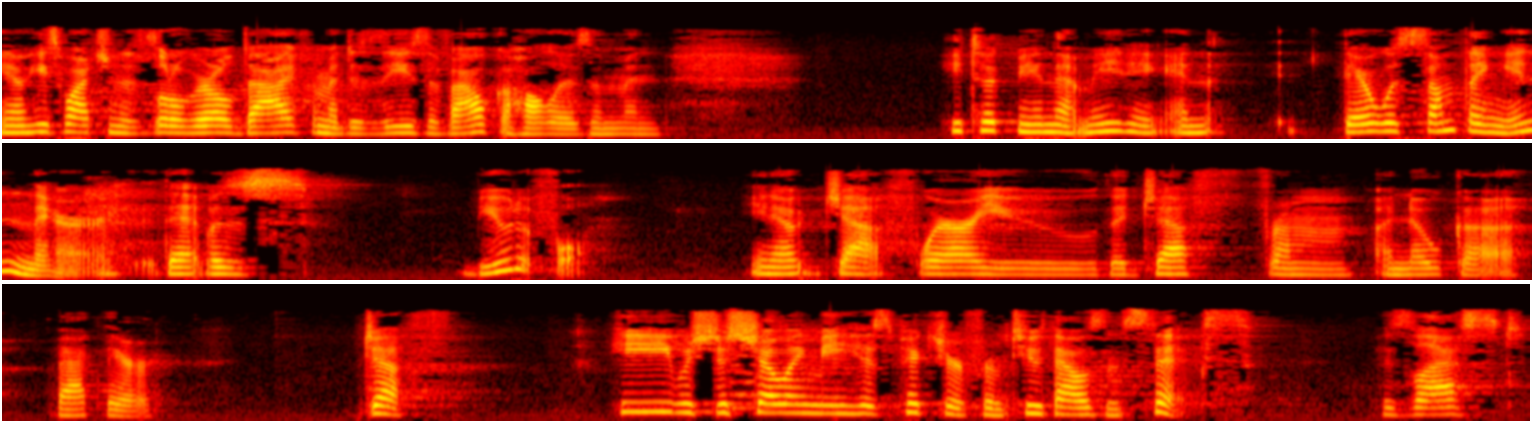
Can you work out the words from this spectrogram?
you know, he's watching his little girl die from a disease of alcoholism and he took me in that meeting and there was something in there that was beautiful. You know, Jeff, where are you? The Jeff from Anoka back there. Jeff. He was just showing me his picture from 2006, his last,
